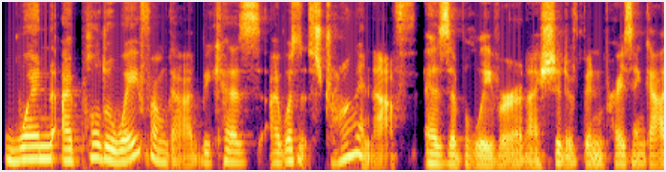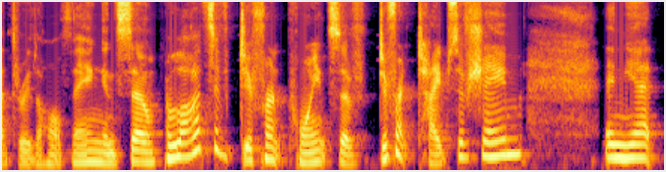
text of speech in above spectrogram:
when I pulled away from God because I wasn't strong enough as a believer and I should have been praising God through the whole thing. And so lots of different points of different types of shame. And yet,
